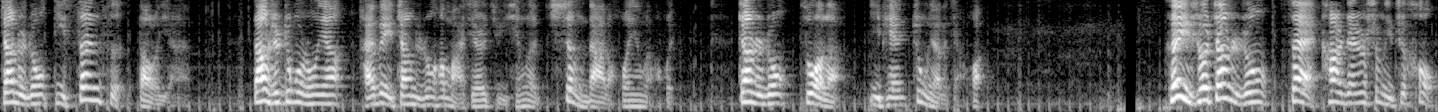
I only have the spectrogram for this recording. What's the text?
张治中第三次到了延安，当时中共中央还为张治中和马歇尔举行了盛大的欢迎晚会。张治中做了一篇重要的讲话。可以说，张治中在抗日战争胜利之后，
